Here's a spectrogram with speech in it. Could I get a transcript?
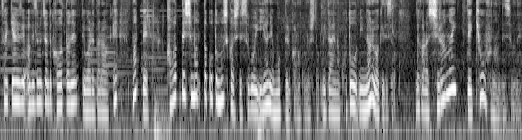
最近あげずめちゃんって変わったねって言われたらえ待って変わってしまったこともしかしてすごい嫌に思ってるかなこの人？みたいなことになるわけですよ。だから知らないって恐怖なんですよね。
